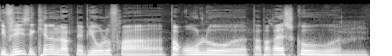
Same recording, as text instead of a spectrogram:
de fleste kender nok Nebbiolo fra Barolo, øh, Barbaresco øhm,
